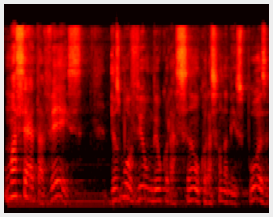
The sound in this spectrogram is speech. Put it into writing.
Uma certa vez, Deus moveu o meu coração, o coração da minha esposa,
